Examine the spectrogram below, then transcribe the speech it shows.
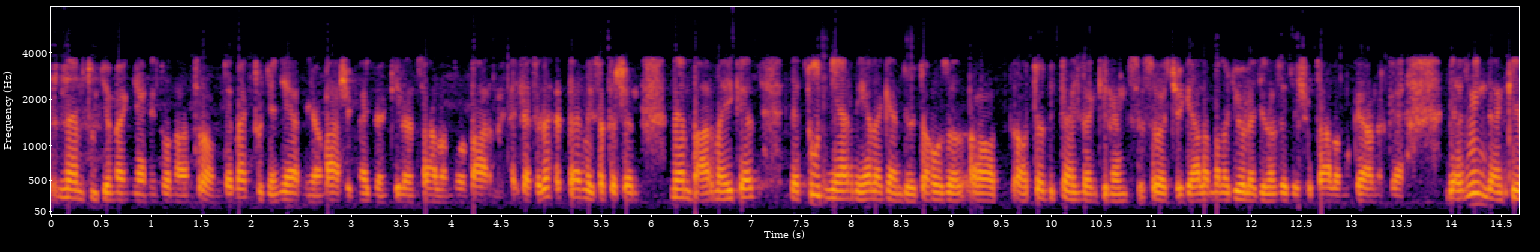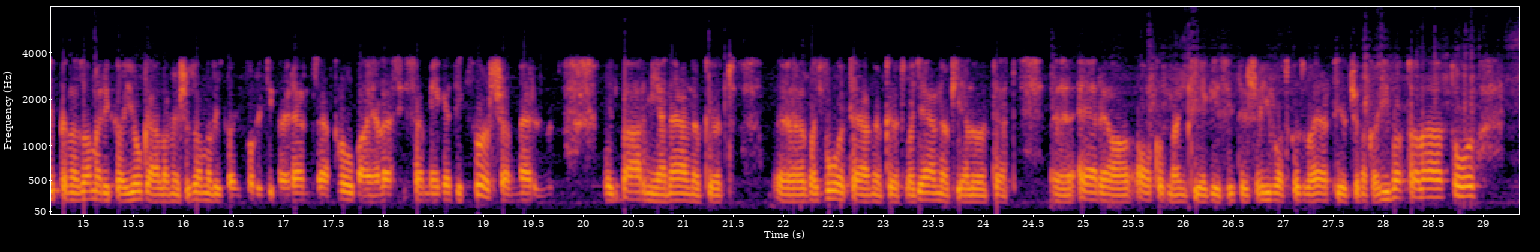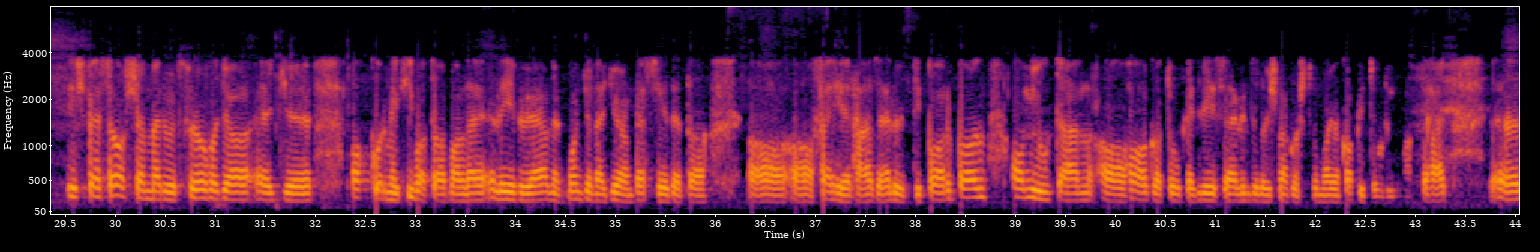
nem tudja megnyerni Donald Trump, de meg tudja nyerni a másik 49 államból bármelyiket. Természetesen nem bármelyiket, de tud nyerni elegendőt ahhoz a, a, a többi 49 szövetségi államban, hogy ő legyen az Egyesült Államok elnöke. De ez mindenképpen az amerikai jogállam és az amerikai politikai rendszer próbálja lesz, hiszen még eddig föl sem merült, hogy bármilyen elnököt vagy volt elnököt, vagy elnökjelöltet erre a alkotmányi kiegészítésre hivatkozva eltiltsanak a hivatalától, és persze az sem merült föl, hogy a, egy akkor még hivatalban le, lévő elnök mondjon egy olyan beszédet a, a, a Fehérház előtti parkban, ami után a hallgatók egy része elindul és megostolja a kapitóliumot. Tehát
